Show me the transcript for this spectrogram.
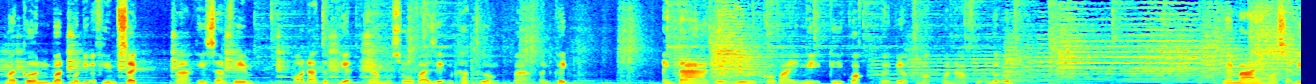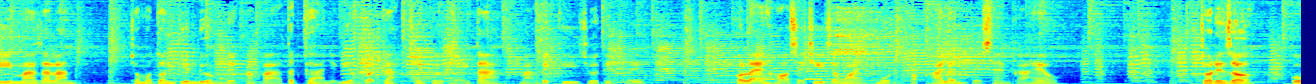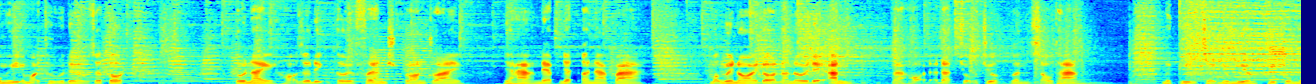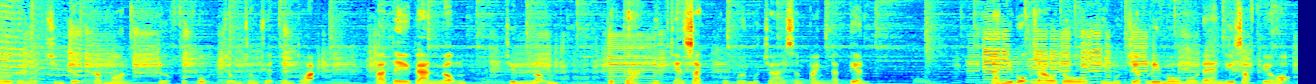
Michael bật một đĩa phim sạch và khi xem phim, họ đã thực hiện theo một số vai diễn khác thường và phấn khích. Anh ta dường như có vài ý nghĩ kỳ quặc về việc mặc quần áo phụ nữ. Ngày mai họ sẽ đi Mazalan trong một tuần thiên đường để khám phá tất cả những điểm gợi cảm trên cơ thể anh ta mà Becky chưa tìm thấy. Có lẽ họ sẽ chỉ ra ngoài một hoặc hai lần để xem cá heo. Cho đến giờ, cô nghĩ mọi thứ đều rất tốt Tối nay họ dự định tới French Laundry, nhà hàng đẹp nhất ở Napa. Mọi người nói đó là nơi để ăn và họ đã đặt chỗ trước gần 6 tháng. Becky chảy nước miếng khi cô mơ về một trình tự các món được phục vụ giống trong chuyện thần thoại. Pate gàn ngỗng, trứng ngỗng, tất cả được chén sạch cùng với một chai sâm panh đắt tiền. Đang đi bộ ra ô tô thì một chiếc limo màu đen đi dọc phía họ.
